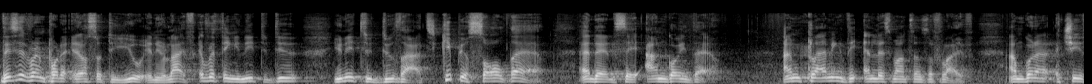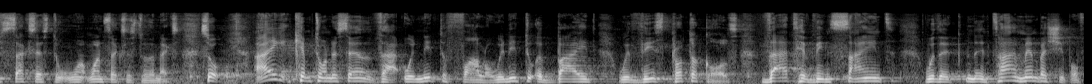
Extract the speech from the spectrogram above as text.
This is very important also to you in your life. Everything you need to do, you need to do that. Keep your soul there and then say, I'm going there. I'm climbing the endless mountains of life. I'm going to achieve success to one, one, success to the next. So I came to understand that we need to follow, we need to abide with these protocols that have been signed with an entire membership of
